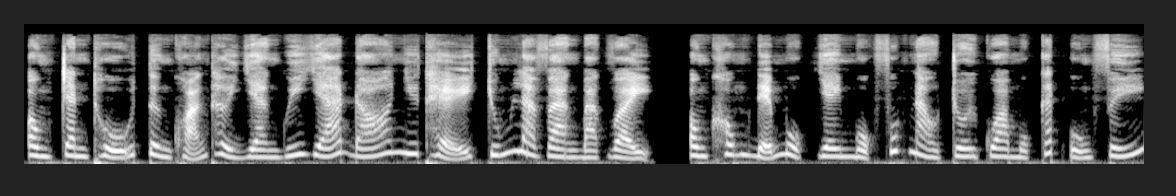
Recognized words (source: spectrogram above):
Ông tranh thủ từng khoảng thời gian quý giá đó như thể chúng là vàng bạc vậy. Ông không để một giây một phút nào trôi qua một cách uổng phí.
